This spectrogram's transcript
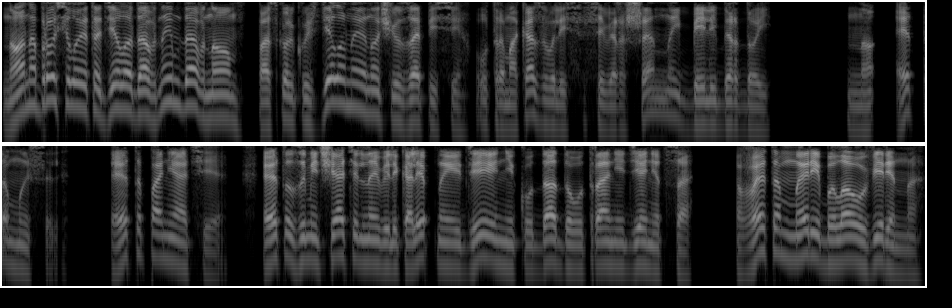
Но она бросила это дело давным-давно, поскольку сделанные ночью записи утром оказывались совершенной белибердой. Но эта мысль, это понятие, эта замечательная великолепная идея никуда до утра не денется. В этом Мэри была уверена.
